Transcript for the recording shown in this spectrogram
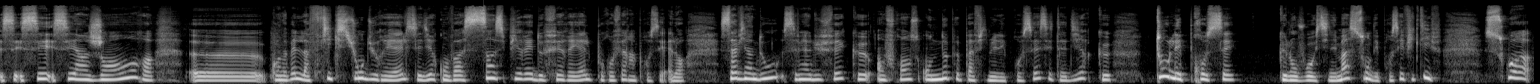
c'est, un genre qu'on appelle la fiction du réel, c'est-à-dire qu'on va s'inspirer de faits réels pour refaire un procès. Alors, ça vient d'où? Ça vient du fait qu'en France, on ne peut pas filmer les procès, c'est-à-dire que tous les procès que l'on voit au cinéma sont des procès fictifs. Soit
